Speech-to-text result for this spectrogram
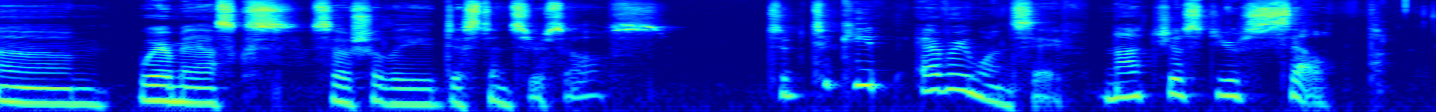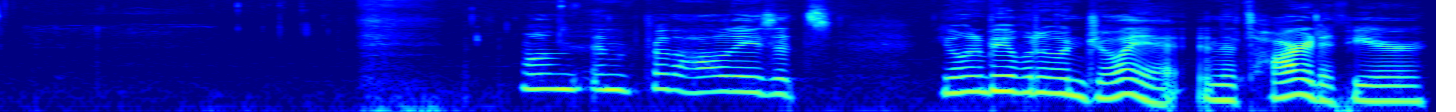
um, wear masks, socially distance yourselves to, to keep everyone safe, not just yourself. Well, and for the holidays, it's you want to be able to enjoy it, and it's hard if you're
